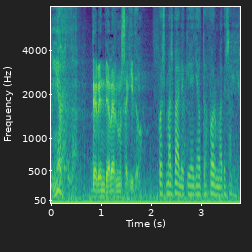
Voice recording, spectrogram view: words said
¡Mierda! Deben de habernos seguido. Pues más vale que haya otra forma de salir.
